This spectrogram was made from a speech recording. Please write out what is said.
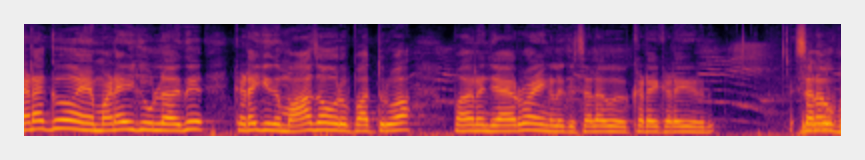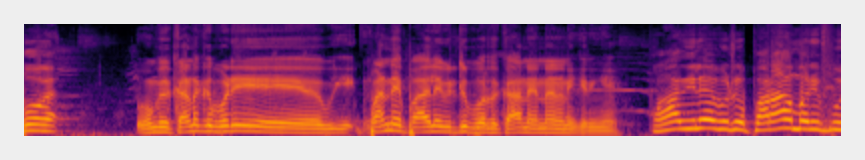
எனக்கும் என் மனைவிக்கு உள்ளது கிடைக்குது. மாதம் ஒரு பத்து ரூபா பதினஞ்சாயிரம் ரூபா எங்களுக்கு செலவு கிடை கிடைக்கிறது. செலவு போக. உங்கள் கணக்குப்படி பண்ணை பாதியில விட்டு போகிறதுக்கு காரணம் என்ன நினைக்கிறீங்க? பாதியிலே விட்டு பராமரிப்பு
